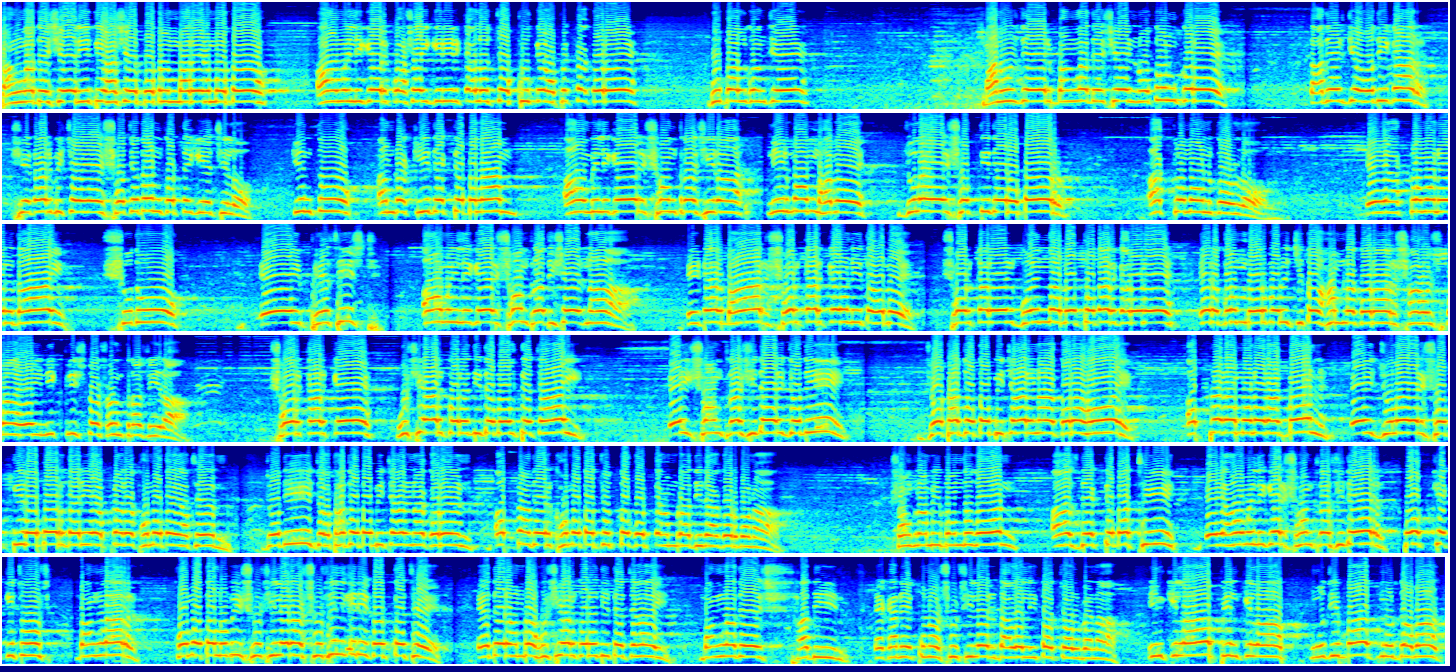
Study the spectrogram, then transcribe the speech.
বাংলাদেশের ইতিহাসে প্রথমবারের মতো আওয়ামী লীগের কসাইগিরির কালো চক্ষুকে অপেক্ষা করে গোপালগঞ্জে মানুষদের বাংলাদেশে নতুন করে তাদের যে অধিকার, সেটার বিষয়ে সচেতন করতে গিয়েছিল। কিন্তু আমরা কি দেখতে পেলাম? আওয়ামী লীগের সন্ত্রাসীরা নির্মমভাবে জুলাইয়ের শক্তিদের ওপর আক্রমণ করল। এই আক্রমণের দায় শুধু এই ফেসিস্ট আওয়ামী লীগের সন্ত্রাসীদের না, এটার ভার সরকারকেও নিতে হবে। সরকারের গোয়েন্দা ব্যর্থতার কারণে এরকম বর্বরিচিত হামলা করার সাহস পায় এই নিকৃষ্ট সন্ত্রাসীরা। সরকারকে হুঁশিয়ার করে দিতে বলতে চাই, এই সন্ত্রাসীদের যদি যথাযথ বিচার না করা হয় আপনারা মনে রাখবেন, এই জুলাইয়ের শক্তির ওপর দাঁড়িয়ে আপনারা ক্ষমতায় আছেন। যদি যথাযথ বিচার না করেন, আপনাদের ক্ষমতাচ্যুত করতে আমরা দ্বিধা করব না। সংগ্রামী বন্ধুগণ, আজ দেখতে পাচ্ছি এই আওয়ামী লীগের সন্ত্রাসীদের পক্ষে কিছু বাংলার ক্ষমতালোভী সুশীলেরা সুশীলগিরি করতেছে। এদের আমরা হুঁশিয়ার করে দিতে চাই, বাংলাদেশ স্বাধীন। এখানে কোনো সুশীলের দালালিত চলবে না। ইনকিলাব ইনকিলাব মুজিবাদ মুর্দাবাদ।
